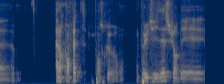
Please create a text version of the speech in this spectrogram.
Euh, alors qu'en fait, je pense qu'on peut l'utiliser sur des.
